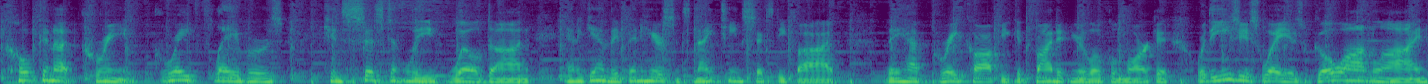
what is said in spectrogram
coconut cream. Great flavors, consistently well done. And again, they've been here since 1965. They have great coffee. You can find it in your local market. Or the easiest way is go online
